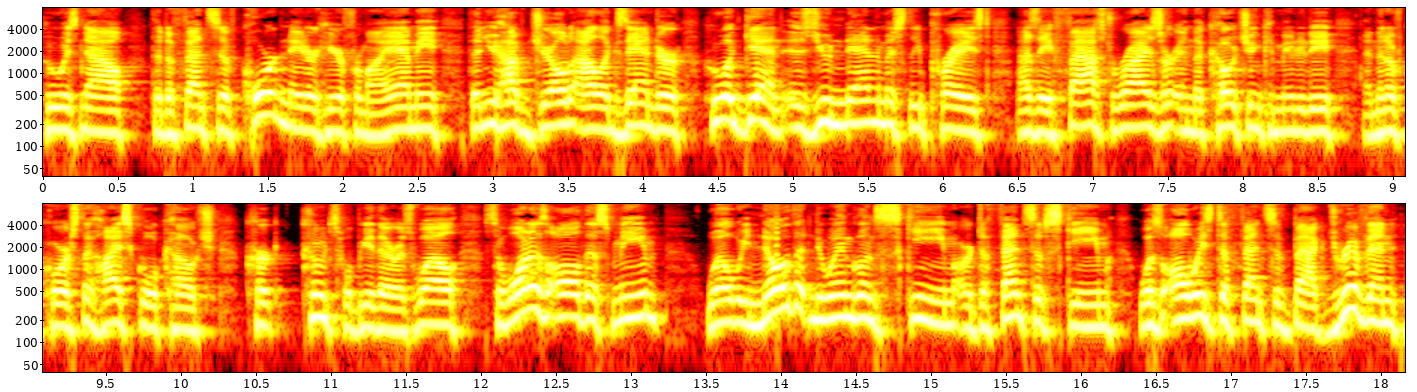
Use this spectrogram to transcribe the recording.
who is now the defensive coordinator here for Miami. Then you have Gerald Alexander, who again is unanimously praised as a fast riser in the coaching community. And then, of course, the high school coach, Kirk Kuntz, will be there as well. So, what does all this mean? Well, we know that New England's scheme or defensive scheme was always defensive back driven.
